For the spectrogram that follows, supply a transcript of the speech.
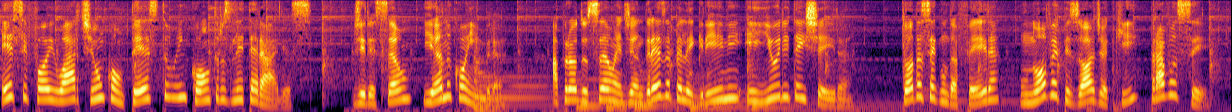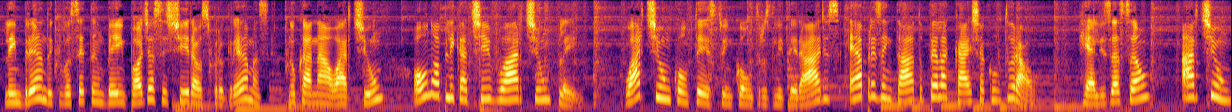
Esse foi o Arte 1 Contexto Encontros Literários. Direção: Iano Coimbra. A produção é de Andresa Pellegrini e Yuri Teixeira. Toda segunda-feira, um novo episódio aqui para você. Lembrando que você também pode assistir aos programas no canal Arte 1 ou no aplicativo Arte 1 Play. O Arte 1 Contexto Encontros Literários é apresentado pela Caixa Cultural. Realização Arte 1.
